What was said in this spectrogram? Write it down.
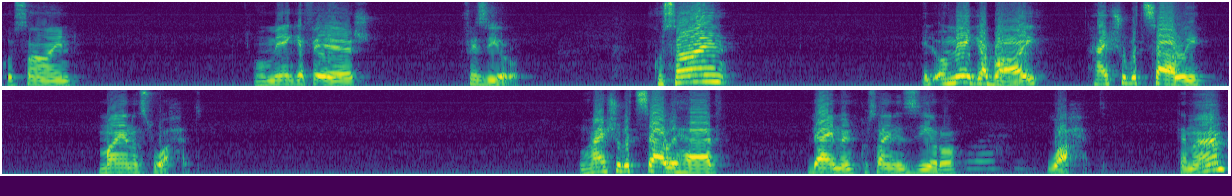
cosine. omega في إيش؟ في zero. cosine ال omega pi هاي شو بتساوي؟ minus واحد. وهاي شو بتساوي هذا دائما cosine ال zero واحد واحد. تمام؟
